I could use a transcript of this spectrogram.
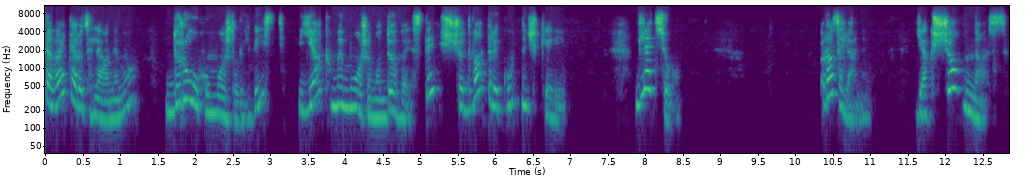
давайте розглянемо другу можливість, як ми можемо довести, що два трикутнички рівні. Для цього розглянемо, якщо в нас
